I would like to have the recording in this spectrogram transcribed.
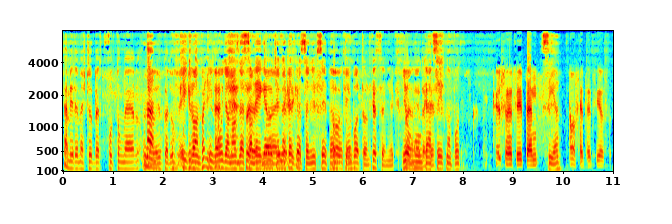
Nem érdemes többet futnunk, mert nem, adunk. Így van, így van, ugyanaz lesz a vége, úgyhogy neked köszönjük szépen. Oké, okay, Boton, köszönjük. Jó Nagyon munkát, érdekes. szép napot. Köszönöm szépen. Szia. A hetet, sziasztok.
